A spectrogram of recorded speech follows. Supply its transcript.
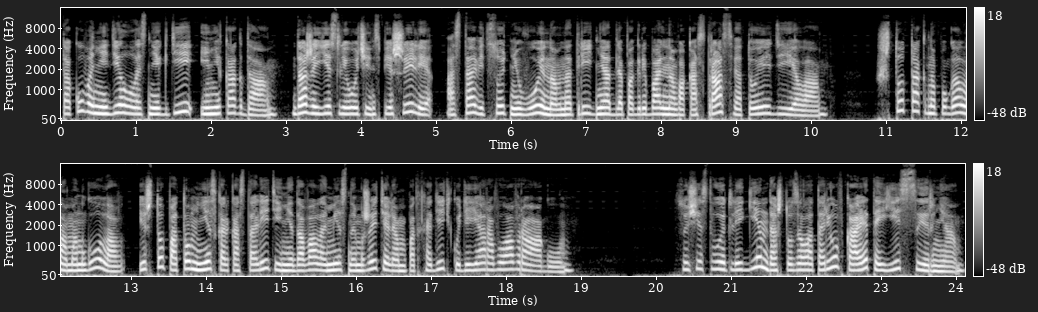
Такого не делалось нигде и никогда. Даже если очень спешили, оставить сотню воинов на три дня для погребального костра – святое дело. Что так напугало монголов и что потом несколько столетий не давало местным жителям подходить к Удиярову оврагу? Существует легенда, что Золотаревка – это и есть сырня,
